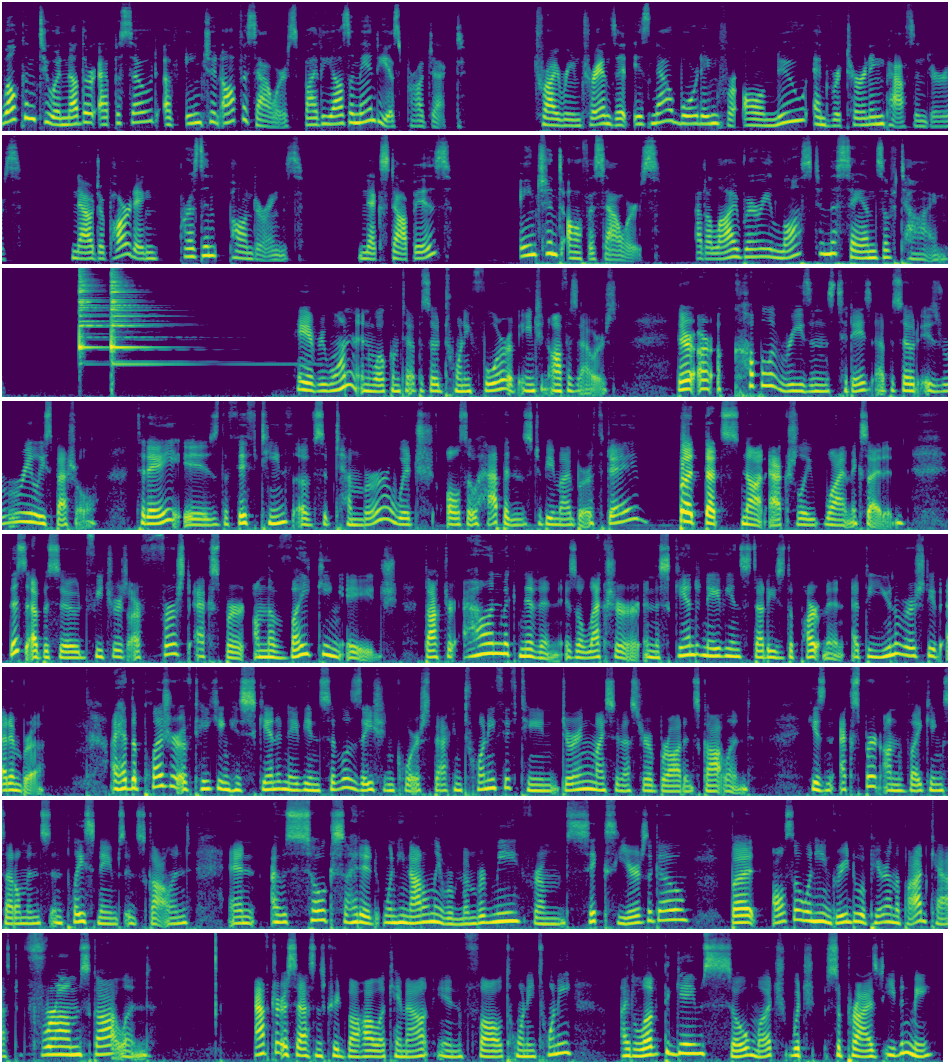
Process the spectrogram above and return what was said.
Welcome to another episode of Ancient Office Hours by the Ozymandias Project. Trireme Transit is now boarding for all new and returning passengers. Now departing, present ponderings. Next stop is Ancient Office Hours at a library lost in the sands of time. Hey everyone, and welcome to episode 24 of Ancient Office Hours. There are a couple of reasons today's episode is really special. Today is the 15th of September, which also happens to be my birthday, but that's not actually why I'm excited. This episode features our first expert on the Viking Age. Dr. Alan McNiven is a lecturer in the Scandinavian Studies Department at the University of Edinburgh. I had the pleasure of taking his Scandinavian Civilization course back in 2015 during my semester abroad in Scotland. He is an expert on Viking settlements and place names in Scotland, and I was so excited when he not only remembered me from six years ago, but also when he agreed to appear on the podcast from Scotland. After Assassin's Creed Valhalla came out in fall 2020, I loved the game so much, which surprised even me,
